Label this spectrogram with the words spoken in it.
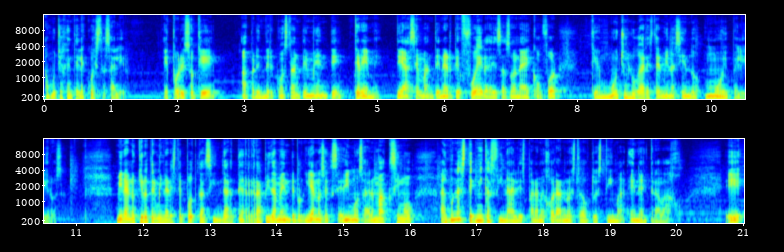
a mucha gente le cuesta salir. Es por eso que aprender constantemente, créeme, te hace mantenerte fuera de esa zona de confort que en muchos lugares termina siendo muy peligrosa. Mira, no quiero terminar este podcast sin darte rápidamente, porque ya nos excedimos al máximo, algunas técnicas finales para mejorar nuestra autoestima en el trabajo. Eh,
